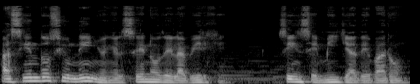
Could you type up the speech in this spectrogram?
haciéndose un niño en el seno de la Virgen, sin semilla de varón,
